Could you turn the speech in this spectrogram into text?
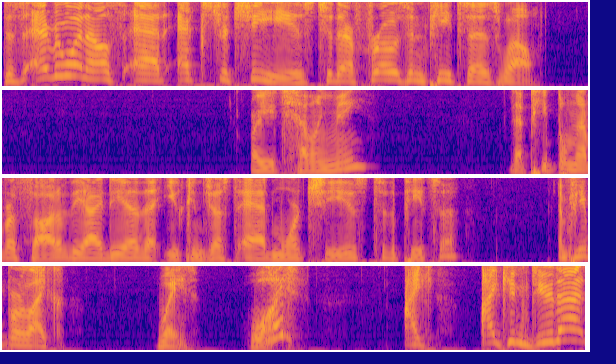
does everyone else add extra cheese to their frozen pizza as well? Are you telling me that people never thought of the idea that you can just add more cheese to the pizza? And people are like, wait, what? I, I can do that?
